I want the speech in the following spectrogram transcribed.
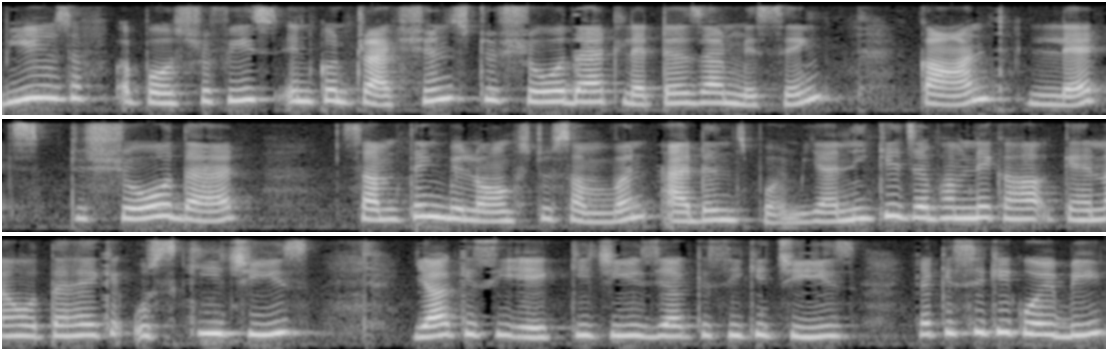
We use apostrophes in contractions to show that letters are missing can't let's to show that something belongs to someone Aiden's poem यानी कि जब हमने कहा, कहना होता है कि उसकी चीज़ या किसी एक की चीज़ या किसी की चीज़ या किसी की कोई भी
